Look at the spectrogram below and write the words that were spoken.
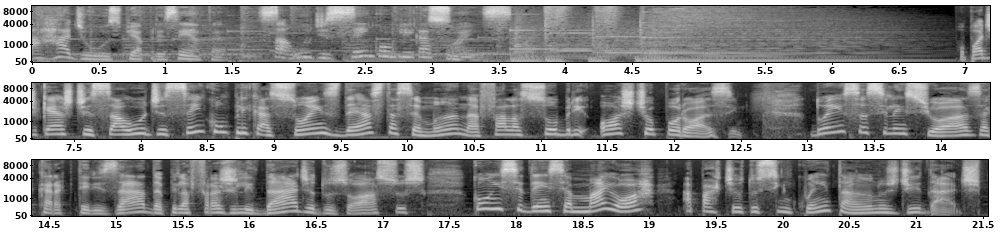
A Rádio USP apresenta Saúde sem complicações. O podcast Saúde Sem Complicações desta semana fala sobre osteoporose, doença silenciosa caracterizada pela fragilidade dos ossos, com incidência maior a partir dos 50 anos de idade.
